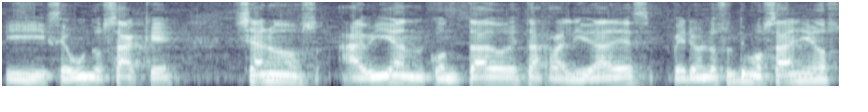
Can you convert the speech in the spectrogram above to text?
y Segundo Saque ya nos habían contado estas realidades, pero en los últimos años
